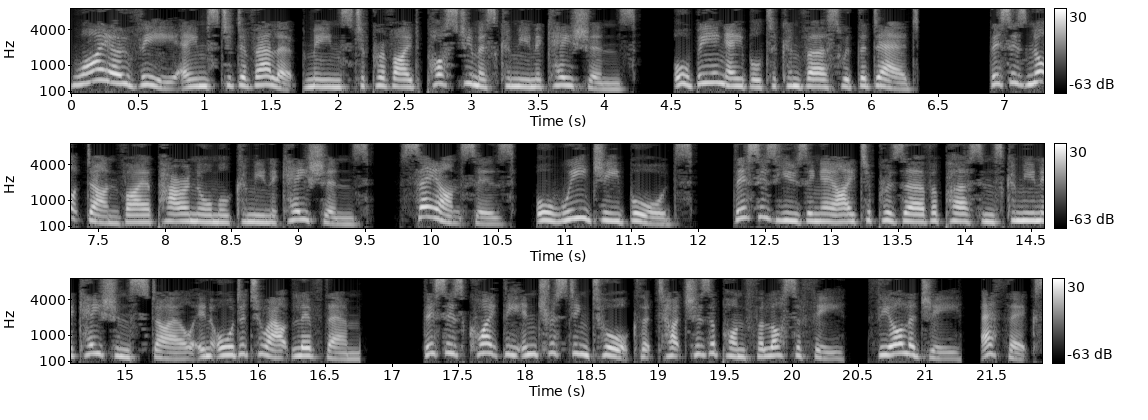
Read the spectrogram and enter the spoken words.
YOV aims to develop means to provide posthumous communications, or being able to converse with the dead. This is not done via paranormal communications, seances, or Ouija boards. This is using AI to preserve a person's communication style in order to outlive them. This is quite the interesting talk that touches upon philosophy, theology, ethics,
